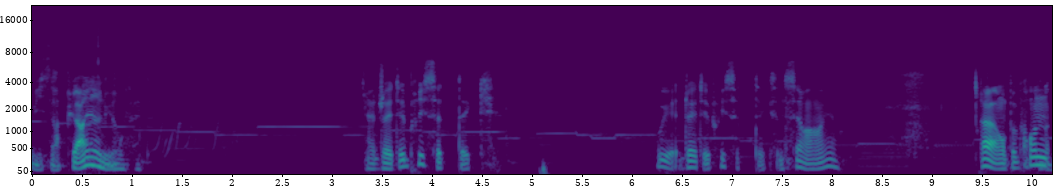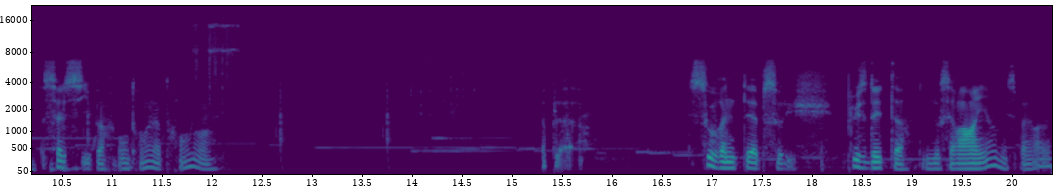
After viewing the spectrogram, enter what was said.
Il sert plus à rien lui en fait. Elle a déjà été prise cette tech. Oui, elle a déjà été prise cette tech, ça ne sert à rien. Ah, on peut prendre celle-ci par contre, on va la prendre. Hop là. Souveraineté absolue. Plus d'état, qui ne nous sert à rien, mais c'est pas grave.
